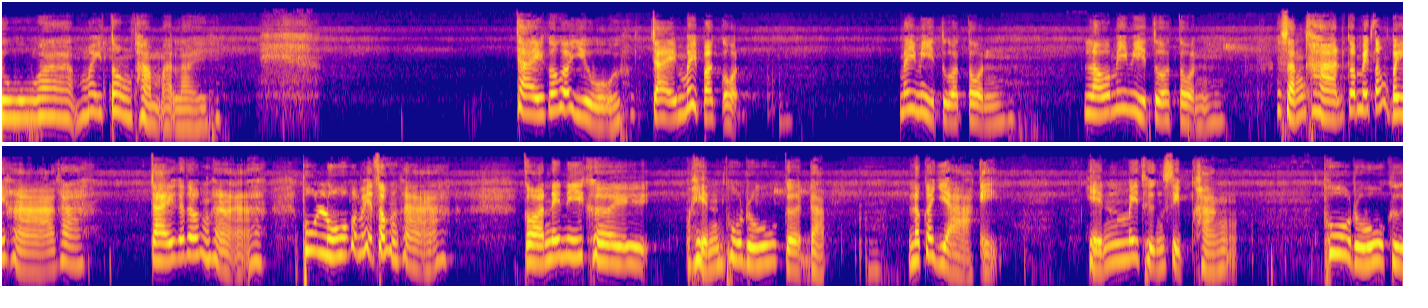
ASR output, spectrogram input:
รู้ว่าไม่ต้องทำอะไร ใจก็ก็อยู่ ใจไม่ปรากฏ ไม่มีตัวตน เราไม่มีตัวตน สังขารก็ไม่ต้องไปหาค่ะ ใจก็ต้องหา ผู้รู้ก็ไม่ต้องหา ก่อนในนี้เคยเห็นผู้รู้เกิดดับ แล้วก็อยากอีก เห็นไม่ถึงสิบครั้ง ผู้รู้คือ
